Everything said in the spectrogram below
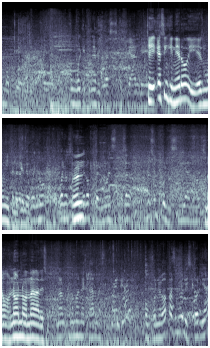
como que eh, un güey que tiene habilidades especiales. Sí, es ingeniero y es muy este inteligente. güey no, bueno, es ingeniero, pero no es, o sea, no es un policía, no, es- No, no, no, nada de eso. no, no maneja armas. Conforme va pasando la historia,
